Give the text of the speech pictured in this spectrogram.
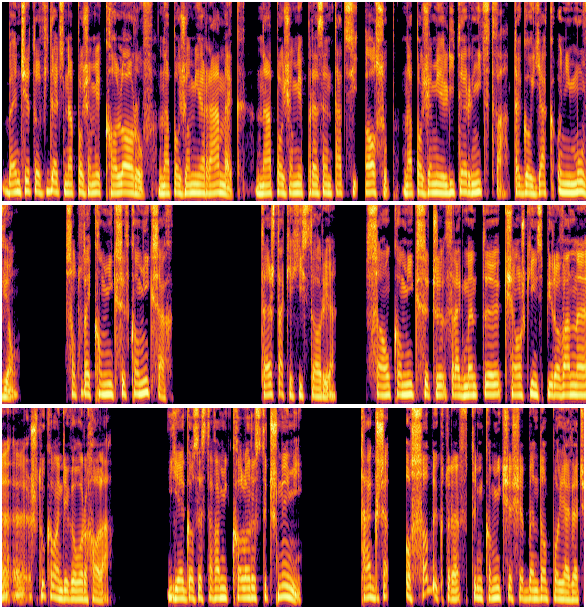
będzie to widać na poziomie kolorów, na poziomie ramek, na poziomie prezentacji osób, na poziomie liternictwa, tego jak oni mówią. Są tutaj komiksy w komiksach. Też takie historie. Są komiksy czy fragmenty książki inspirowane e, sztuką Andy'ego Warhola, jego zestawami kolorystycznymi. Także osoby, które w tym komiksie się będą pojawiać,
